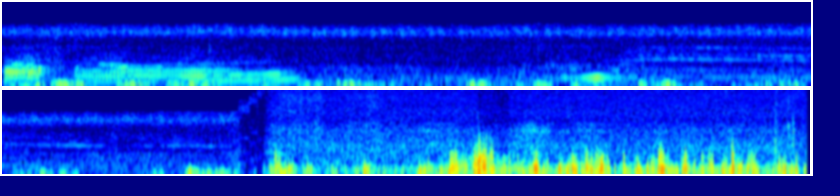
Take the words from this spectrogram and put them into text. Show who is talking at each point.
Speaker 1: who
